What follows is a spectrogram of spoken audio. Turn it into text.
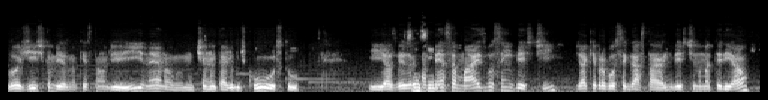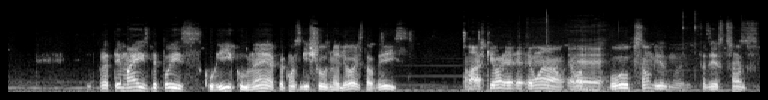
logística mesmo, a questão de ir, né? Não, não, tinha muita ajuda de custo. E às vezes sim, compensa sim. mais você investir, já que é para você gastar, investir no material, para ter mais depois currículo, né? Para conseguir shows melhores, talvez. Então claro. acho que é, é, é uma, é uma é. boa opção mesmo fazer sons,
